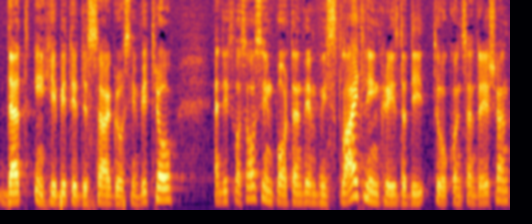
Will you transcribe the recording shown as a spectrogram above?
that inhibited the cell growth in vitro. And it was also important when we slightly increased the D2 concentration,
